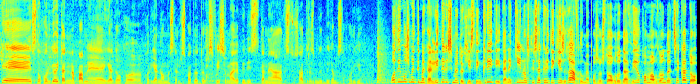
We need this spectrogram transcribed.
Και στο χωριό ήταν να πάμε για το χωριανό μας τέλος πάντων το ψηφίσαμε, αλλά επειδή ήταν άριστο άντρας μου, δεν πήγαμε στο χωριό. Ο Δήμος με τη μεγαλύτερη συμμετοχή στην Κρήτη ήταν εκείνος της ακριτικής Γάβδου με ποσοστό 82,80%,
